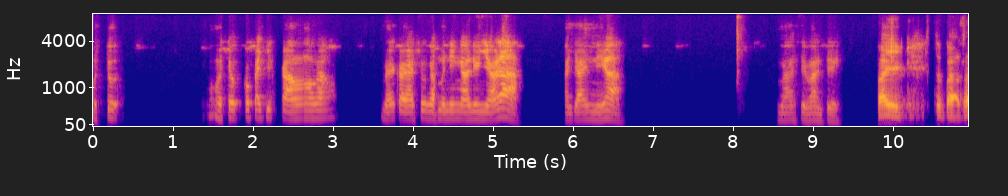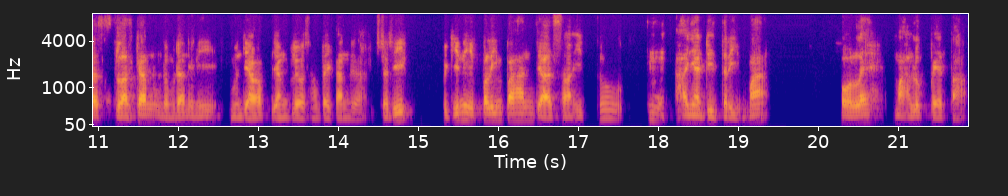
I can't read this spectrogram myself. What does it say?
untuk untuk kebajikan orang mereka yang sudah meninggal dunia lah. Macam ini lah. Terima kasih Bante. Baik, coba saya jelaskan mudah-mudahan ini menjawab yang beliau sampaikan. Ya. Jadi begini, pelimpahan jasa itu hanya diterima oleh makhluk peta.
